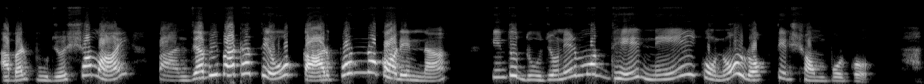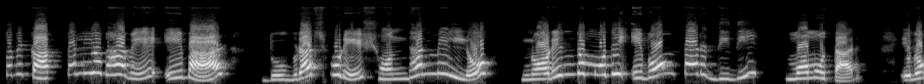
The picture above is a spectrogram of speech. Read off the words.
আবার পুজোর সময় পাঞ্জাবি পাঠাতেও কার্পণ্য করেন না। কিন্তু দুজনের মধ্যে নেই কোনো রক্তের সম্পর্ক। তবে কাকতালীয় ভাবে এবার দুবরাজপুরে সন্ধান মিলল নরেন্দ্র মোদী এবং তার দিদি মমতার এবং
